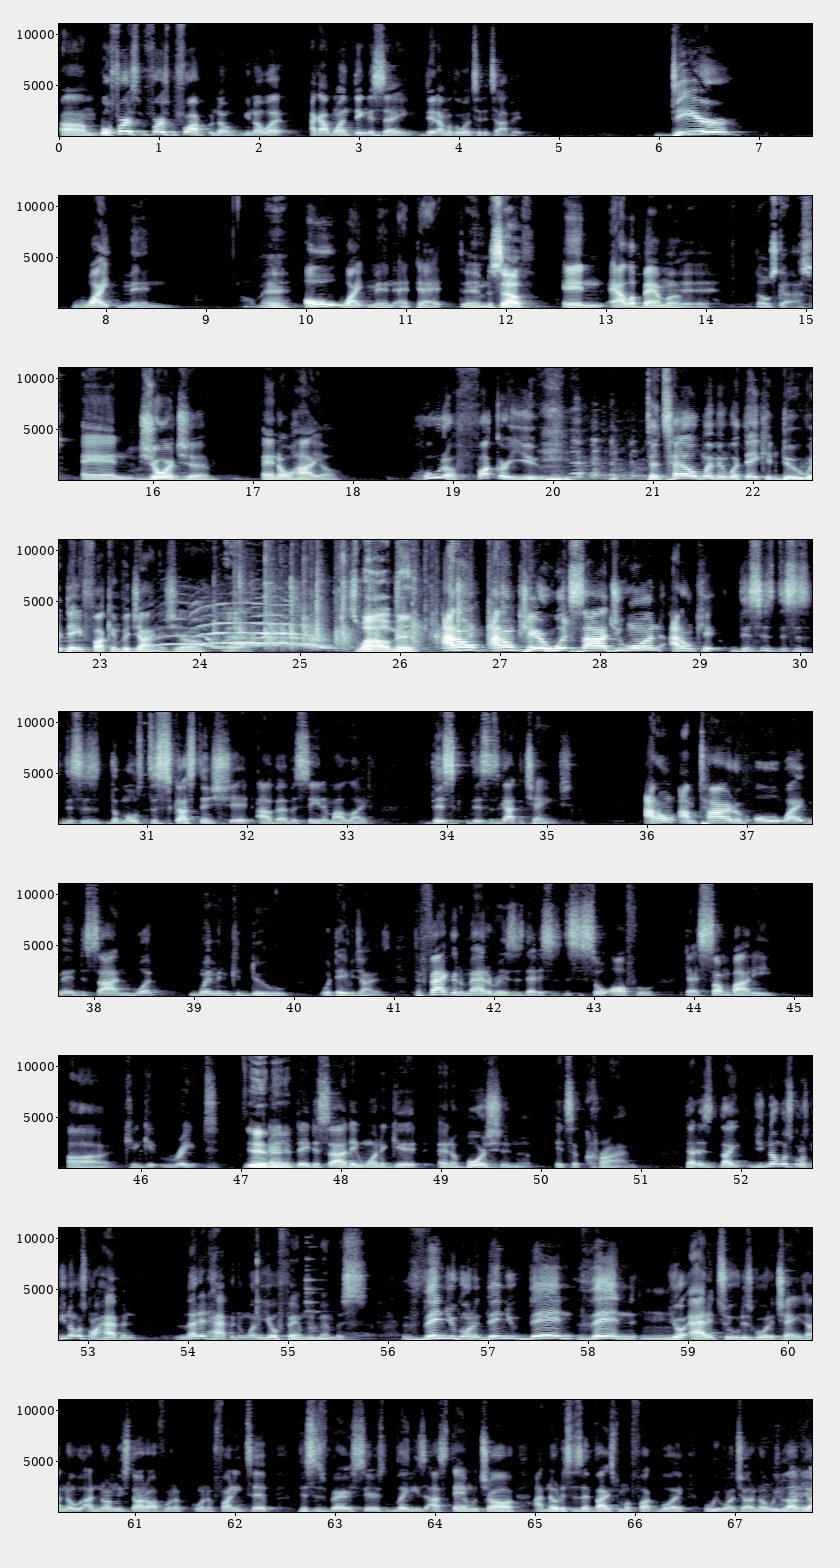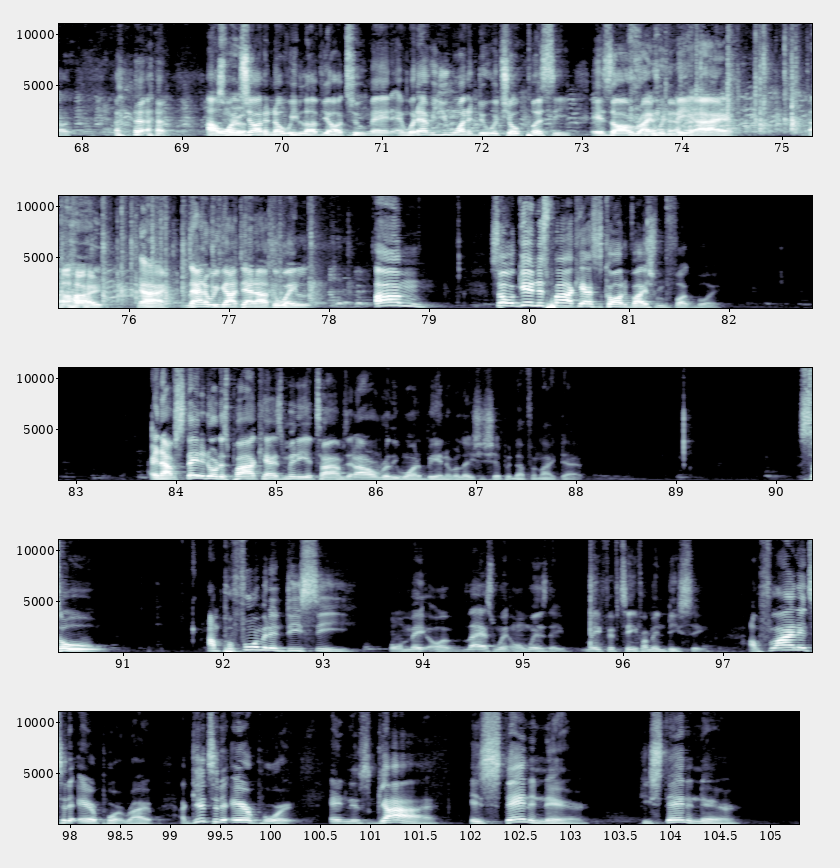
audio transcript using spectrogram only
Um, well, first, first before I no, you know what? I got one thing to say. Then I'm gonna go into the topic. Dear white men, Oh man, old white men at that, damn the South. in Alabama Yeah, those guys. and Georgia and Ohio, who the fuck are you to tell women what they can do with their fucking vaginas, yo? It's wild, man. I don't I don't care what side you on. I don't care. This is this is this is the most disgusting shit I've ever seen in my life. This this has got to change. I don't I'm tired of old white men deciding what women can do with their vaginas. The fact of the matter is is that this is, this is so awful that somebody uh, can get raped. Yeah, and man. if they decide they want to get an abortion, it's a crime. That is like you know what's going you know what's going to happen. Let it happen to one of your family members. Then you're gonna then you then then Mm-hmm. your attitude is going to change. I know I normally start off on a on a funny tip. This is very serious, ladies. I stand with y'all. I know this is advice from a fuck boy. But we want y'all to know we love y'all. I That's want real. y'all to know we love y'all too, man. And whatever you want to do with your pussy is all right with me. All right. All right. All right, now that we got that out the way, um, so again, this podcast is called Advice from a Fuckboy. And I've stated on this podcast many a times that I don't really want to be in a relationship or nothing like that. So I'm performing in DC on May on last Wed- on Wednesday, May 15th. I'm in DC. I'm flying into the airport, right? I get to the airport and this guy is standing there. He's standing there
